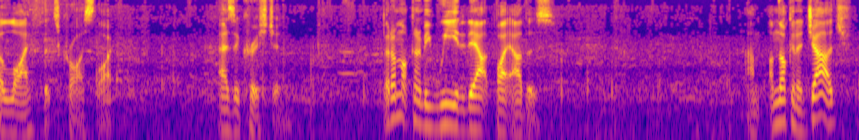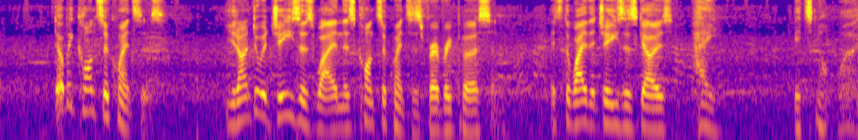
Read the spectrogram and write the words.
a life that's Christ like as a Christian. But I'm not going to be weirded out by others. Um, I'm not going to judge. There'll be consequences. You don't do it Jesus' way, and there's consequences for every person. It's the way that Jesus goes, hey, it's not working.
